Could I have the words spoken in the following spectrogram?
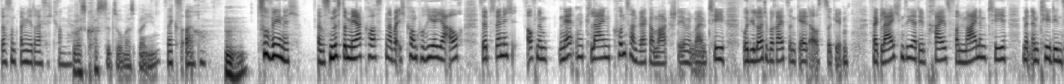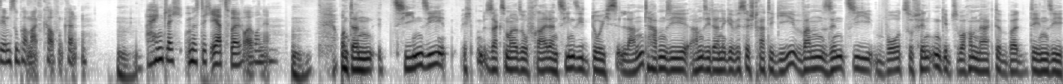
Das sind bei mir 30 Gramm, ja. Was kostet sowas bei Ihnen? 6 Euro. Mhm. Zu wenig. Also es müsste mehr kosten, aber ich konkurriere ja auch, selbst wenn ich auf einem netten kleinen Kunsthandwerkermarkt stehe mit meinem Tee, wo die Leute bereit sind, Geld auszugeben. Vergleichen Sie ja den Preis von meinem Tee mit einem Tee, den Sie im Supermarkt kaufen könnten. Mhm. Eigentlich müsste ich eher 12 Euro nehmen. Mhm. Und dann ziehen Sie, ich sag's mal so frei, dann ziehen Sie durchs Land. Haben Sie, haben Sie da eine gewisse Strategie? Wann sind Sie wo zu finden? Gibt es Wochenmärkte, bei denen Sie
